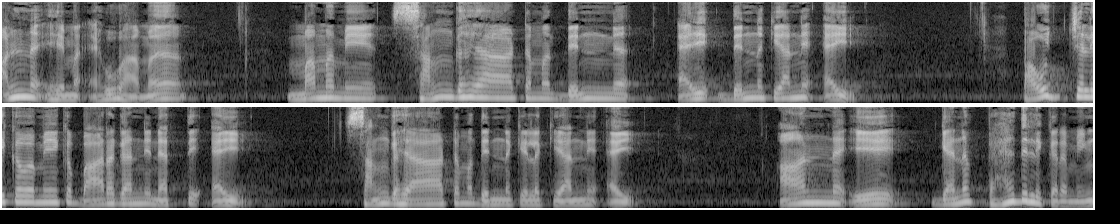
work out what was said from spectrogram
අන්න එහෙම ඇහුවාම මම මේ සංඝයාටම දෙන්න ඇයි දෙන්න කියන්නේ ඇයි. පෞද්ජලිකව මේක භාරගන්නේ නැත්තේ ඇයි. සංඝයාටම දෙන්න කියල කියන්නේ ඇයි. ආන්න ඒ ගැන පැහැදිලි කරමින්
